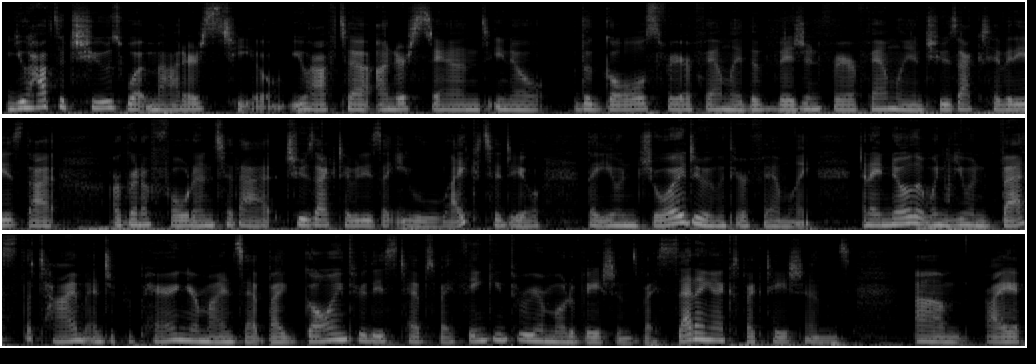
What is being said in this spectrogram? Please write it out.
you have to choose what matters to you. You have to understand, you know, the goals for your family, the vision for your family, and choose activities that are going to fold into that. Choose activities that you like to do, that you enjoy doing with your family. And I know that when you invest the time into preparing your mindset by going through these tips, by thinking through your motivations, by setting expectations, um, by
